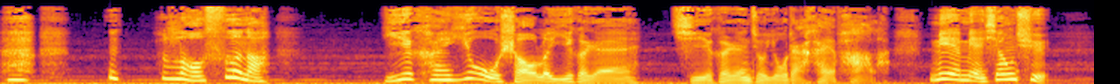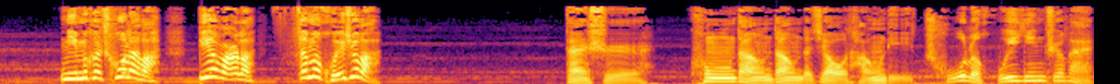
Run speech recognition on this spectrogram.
哎，老四呢？”一看又少了一个人，几个人就有点害怕了，面面相觑。你们快出来吧，别玩了，咱们回去吧。但是空荡荡的教堂里，除了回音之外，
